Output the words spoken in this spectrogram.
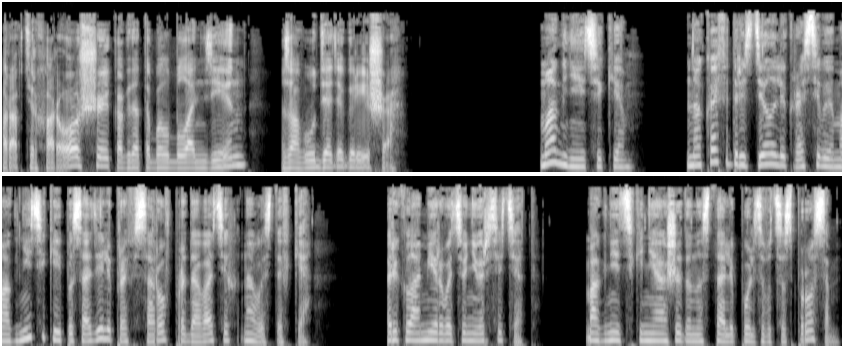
характер хороший, когда-то был блондин — Зовут дядя Гриша». Магнитики. На кафедре сделали красивые магнитики и посадили профессоров продавать их на выставке. Рекламировать университет. Магнитики неожиданно стали пользоваться спросом.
